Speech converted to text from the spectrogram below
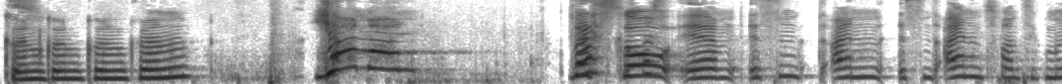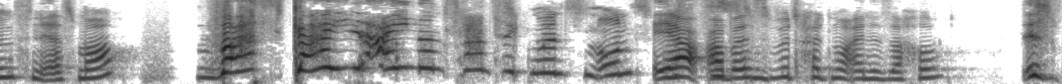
Gönn, gönn, gönn, gönn. Ja, Mann! Let's go. Ähm, es, sind ein, es sind 21 Münzen erstmal. Was? Geil! 21 Münzen und. Ja, es aber es wird halt nur eine Sache. es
